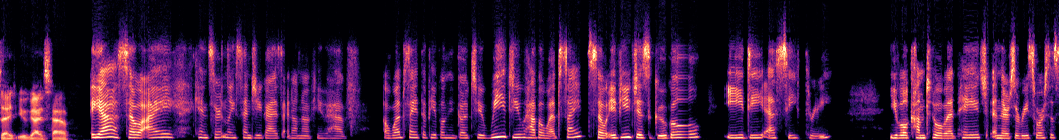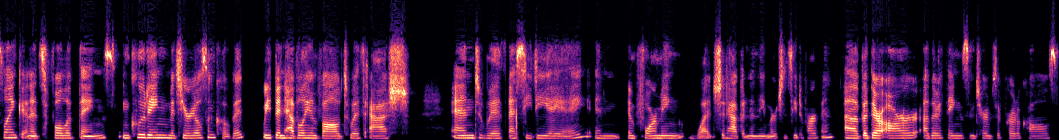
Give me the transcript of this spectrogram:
that you guys have? Yeah, so I can certainly send you guys, I don't know if you have a website that people can go to. We do have a website. So if you just Google EDSC3, you will come to a web page and there's a resources link and it's full of things, including materials on COVID. We've been heavily involved with ASH and with SCDAA in informing what should happen in the emergency department. Uh, but there are other things in terms of protocols.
